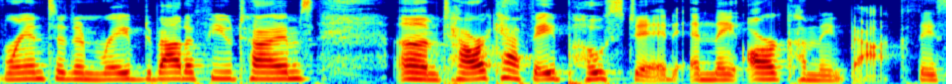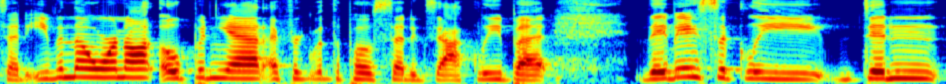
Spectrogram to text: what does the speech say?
ranted and raved about a few times. Um, Tower Cafe posted, and they are coming back. They said, even though we're not open yet, I forget what the post said exactly, but they basically didn't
